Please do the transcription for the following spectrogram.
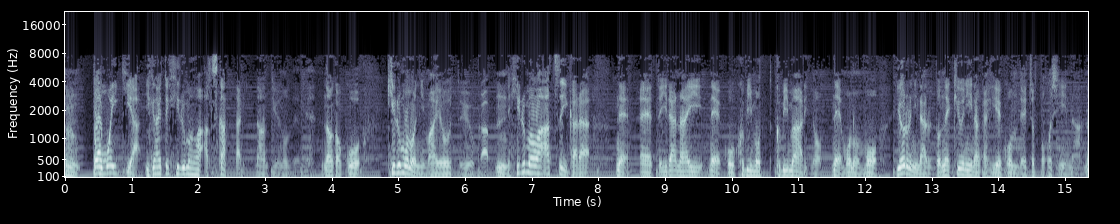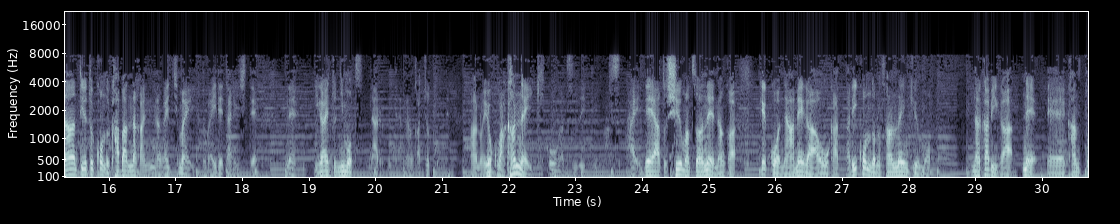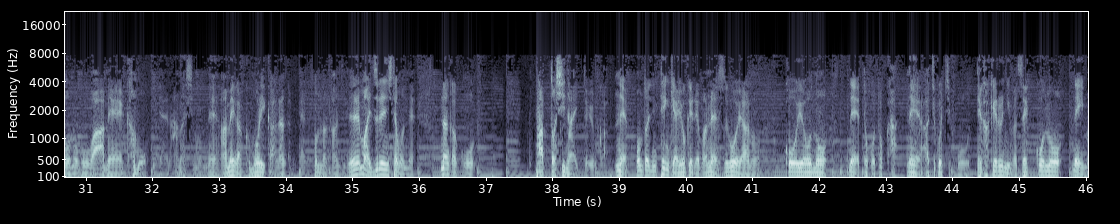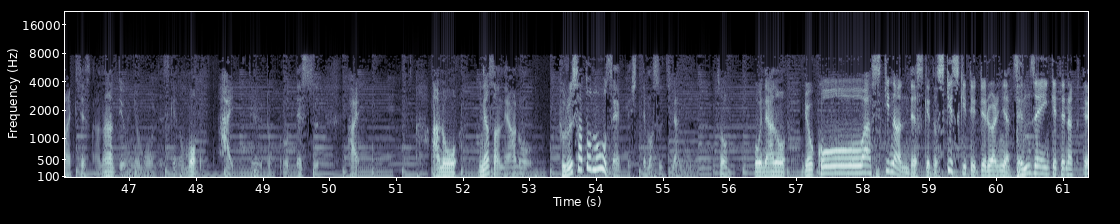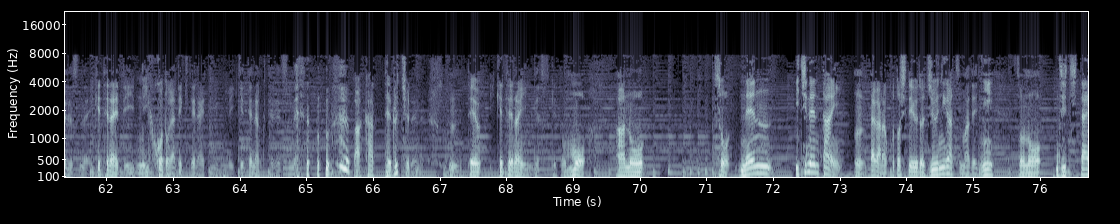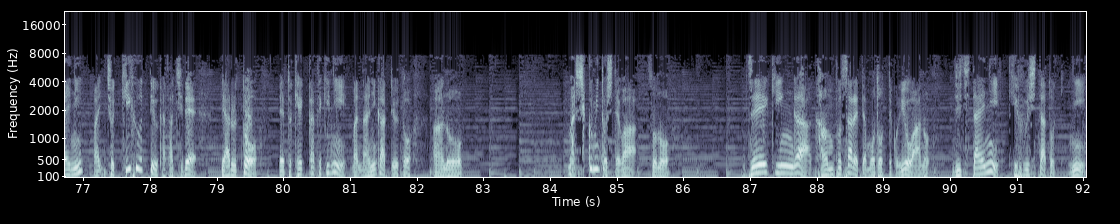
うん、と思いきや、意外と昼間は暑かったり、なんていうのでね、なんかこう、着るものに迷うというか、うん、昼間は暑いから、ね、えっ、と、いらない、ね、こう、首も、首周りのね、ものも、夜になるとね、急になんか冷え込んでちょっと欲しいな、なんていうと今度カバンの中になんか1枚とか入れたりして、ね、意外と荷物になるみたいな、なんかちょっとね、あの、よくわかんない気候が続いています。はい。で、あと週末はね、なんか結構ね、雨が多かったり、今度の3連休も、中日がね、えー関東の方は雨かも、みたいな話もね、雨が曇りかなんかみたいな、そんな感じでね、まあいずれにしてもね、なんかこう、パッとしないというか、ね、本当に天気が良ければね、すごいあの、紅葉のね、とことか、ね、あちこちこう、出かけるには絶好のね、今季節かなっていうふうに思うんですけども、はい、というところです。はい。あの、皆さんね、あの、ふるさと納税って知ってます？ちなみに。そう。僕ね、あの、旅行は好きなんですけど、好き好きって言ってる割には全然行けてなくてですね、行けてないって、行くことができてないっていう意味で行けてなくてですね、わかってるっちゅうね。うん。で、行けてないんですけども、あの、そう、年、1年単位。うん。だから今年で言うと12月までに、その、自治体に、まあ一応寄付っていう形でやると、えっと、結果的に、まあ何かっていうと、あの、まあ仕組みとしては、その、税金が還付されて戻ってくる。要はあの、自治体に寄付した時に、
